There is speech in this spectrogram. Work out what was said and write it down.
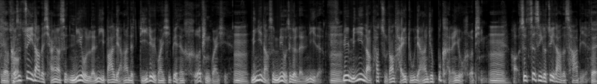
没有错。可是最大的强项是你有能力把两岸的敌对关系变成和平关系。嗯，民进党是没有这个能力的。嗯，因为民进党他主张台独，两岸就不可能有和平。嗯，好，这这是一个最大的差别。对，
